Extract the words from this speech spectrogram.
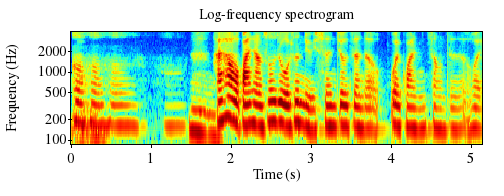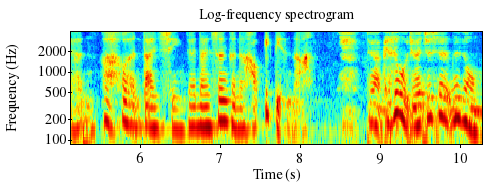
嗯哼哼，嗯，还好。我本来想说，如果是女生，就真的外观上真的会很啊，会很担心。对，男生可能好一点呐。对啊，可是我觉得就是那种，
